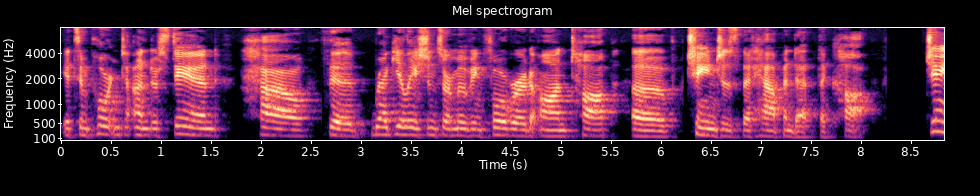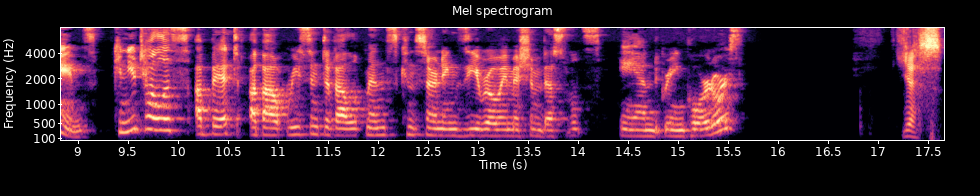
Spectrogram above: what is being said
it's important to understand how the regulations are moving forward on top of changes that happened at the COP. James, can you tell us a bit about recent developments concerning zero emission vessels and green corridors? Yes,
